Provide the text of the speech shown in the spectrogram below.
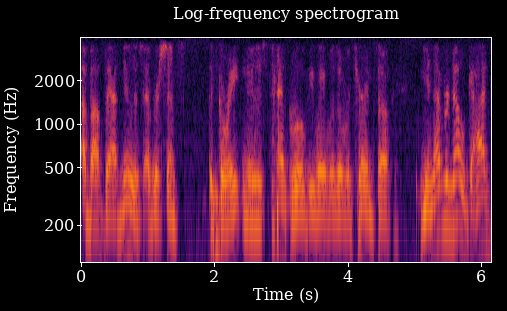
about bad news ever since the great news that Roe v. Wade was overturned. So you never know. God,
